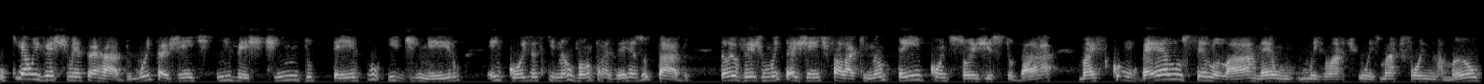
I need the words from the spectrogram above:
O que é um investimento errado? Muita gente investindo tempo e dinheiro em coisas que não vão trazer resultado. Então eu vejo muita gente falar que não tem condições de estudar, mas com um belo celular, né, um, um, smart, um smartphone na mão,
